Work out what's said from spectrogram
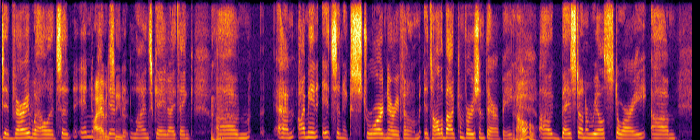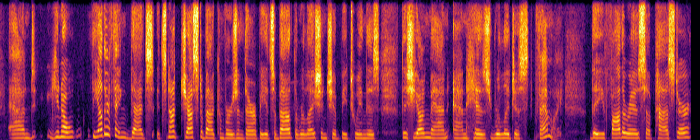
did very well. It's an independent I haven't seen it. Lionsgate, I think. Um, and I mean, it's an extraordinary film. It's all about conversion therapy. Oh. uh, based on a real story. Um, and you know, the other thing that's it's not just about conversion therapy. It's about the relationship between this this young man and his religious family. The father is a pastor,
